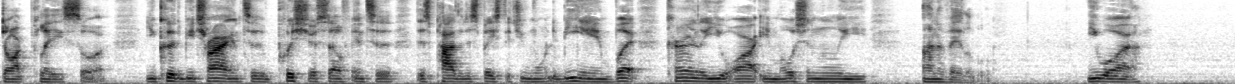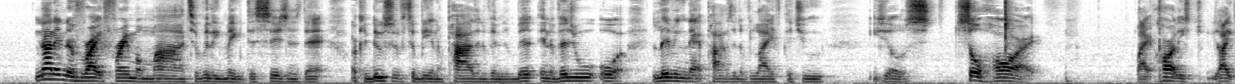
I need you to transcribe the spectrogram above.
dark place or you could be trying to push yourself into this positive space that you want to be in, but currently you are emotionally unavailable. You are not in the right frame of mind to really make decisions that are conducive to being a positive individual or living that positive life that you you know so hard like hardly like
